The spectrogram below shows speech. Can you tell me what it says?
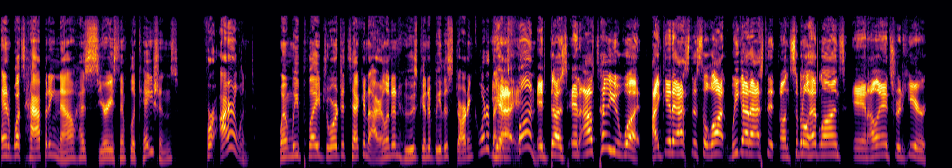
And what's happening now has serious implications for Ireland when we play Georgia Tech in Ireland and who's going to be the starting quarterback. Yeah, it's fun. It, it does. And I'll tell you what, I get asked this a lot. We got asked it on Seminole Headlines, and I'll answer it here.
